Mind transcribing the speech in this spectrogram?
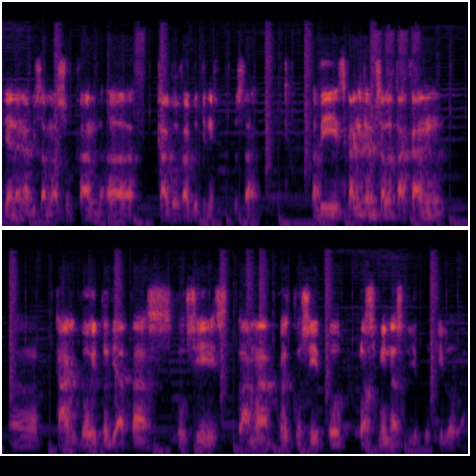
jadi anda nggak bisa masukkan uh, kargo-kargo jenis besar. Tapi sekarang kita bisa letakkan uh, kargo itu di atas kursi selama per kursi itu plus minus 70 kilo lah.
